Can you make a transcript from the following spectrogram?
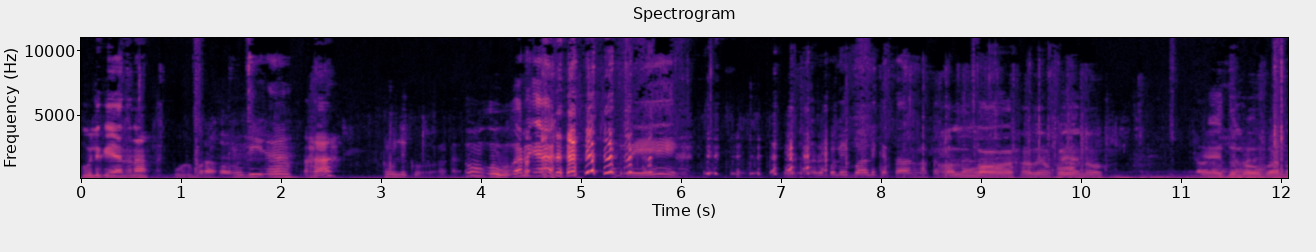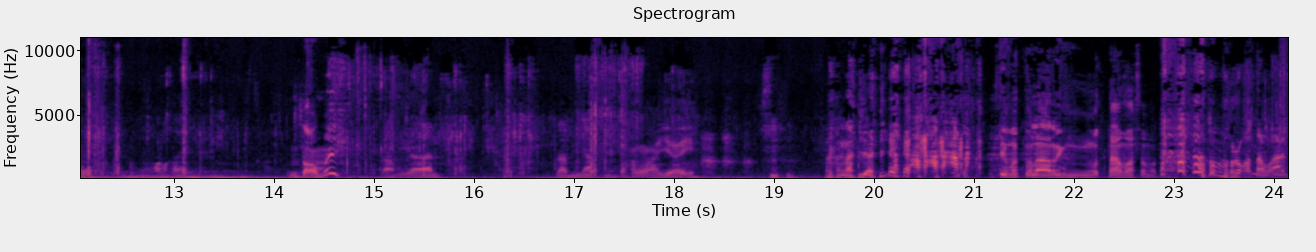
Huli kaya na na. Puro para ko. Hindi ah. Ha? Huli ko. Oo, ari ah. Ari. Ari pala ibalik at ano. Allah. Alam ko yan no. Kay Idol Hogan no. Malakay. Ang dami. Dami yan. Dami niya. Baka nga yay. Nga yan. Ito matularing tama sa mata. Puro katawan.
